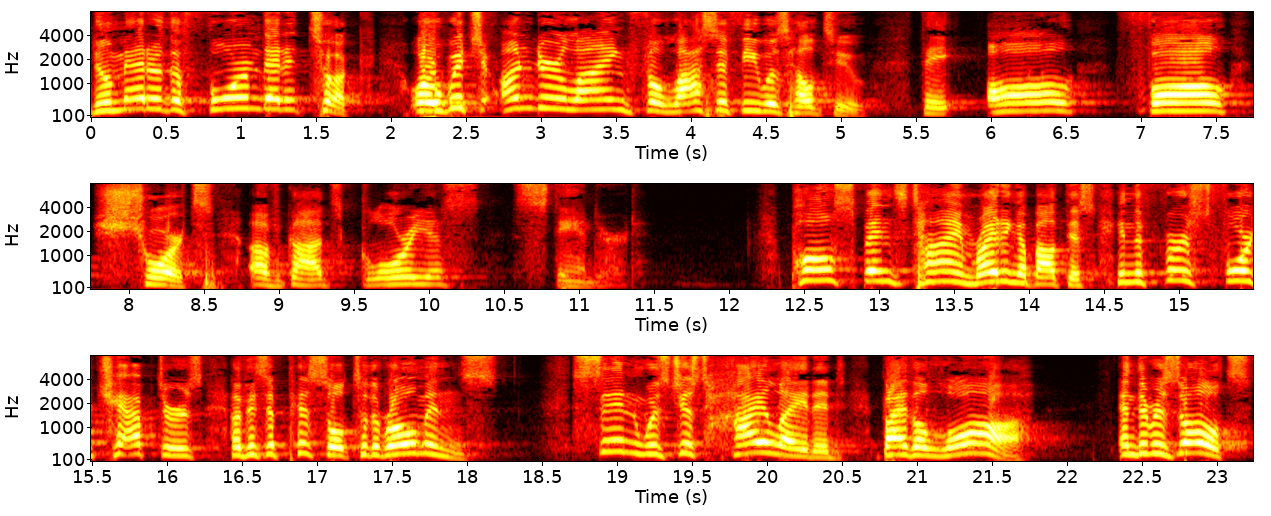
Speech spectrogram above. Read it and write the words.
no matter the form that it took or which underlying philosophy was held to, they all fall short of God's glorious standard. Paul spends time writing about this in the first four chapters of his epistle to the Romans. Sin was just highlighted by the law. And the result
